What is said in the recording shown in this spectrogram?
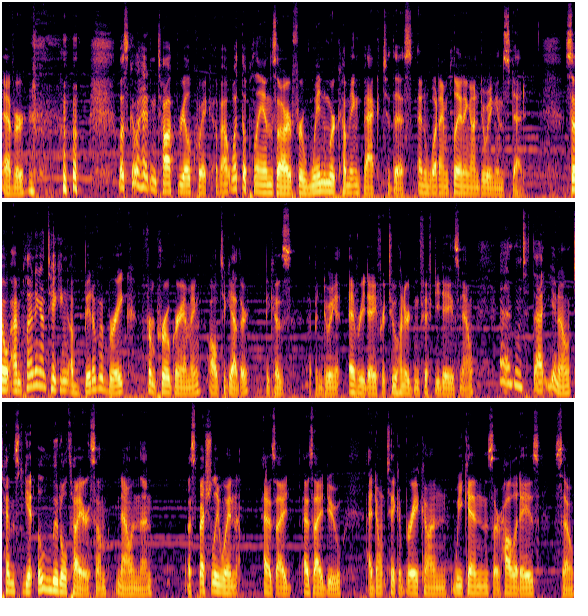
ever. Let's go ahead and talk real quick about what the plans are for when we're coming back to this and what I'm planning on doing instead. So I'm planning on taking a bit of a break from programming altogether because I've been doing it every day for 250 days now, and that, you know, tends to get a little tiresome now and then, especially when as I as I do, I don't take a break on weekends or holidays, so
